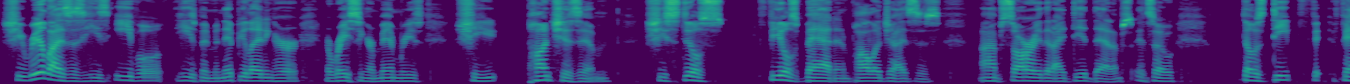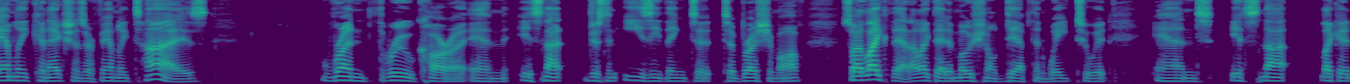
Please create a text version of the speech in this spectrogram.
she realizes he's evil, he's been manipulating her, erasing her memories. She punches him. She still feels bad and apologizes. I'm sorry that I did that. and so those deep family connections or family ties run through Kara, and it's not just an easy thing to to brush him off. So I like that. I like that emotional depth and weight to it, and it's not like a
